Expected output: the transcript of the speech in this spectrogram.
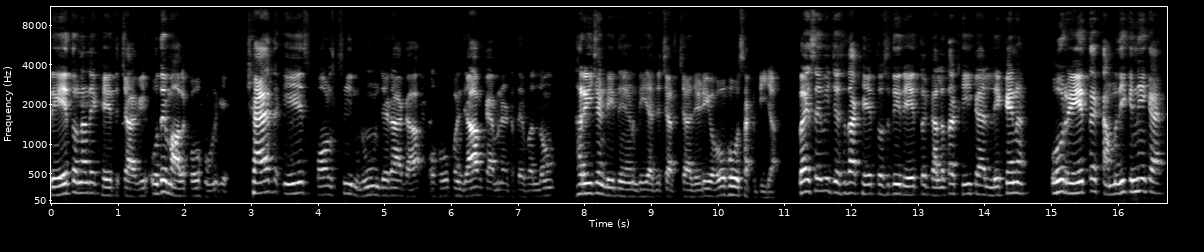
ਰੇਤ ਉਹਨਾਂ ਦੇ ਖੇਤ ਚ ਆ ਗਈ, ਉਹਦੇ ਮਾਲਕ ਉਹ ਹੋਣਗੇ। ਸ਼ਾਇਦ ਇਸ ਪਾਲਿਸੀ ਨੂੰ ਜਿਹੜਾਗਾ ਉਹ ਪੰਜਾਬ ਕੈਬਨਿਟ ਦੇ ਵੱਲੋਂ ਹਰੀ ਝੰਡੀ ਦੇਣ ਦੀ ਅੱਜ ਚਰਚਾ ਜਿਹੜੀ ਉਹ ਹੋ ਸਕਦੀ ਆ। ਵੈਸੇ ਵੀ ਜਿਸ ਦਾ ਖੇਤ ਉਸ ਦੀ ਰੇਤ, ਗੱਲ ਤਾਂ ਠੀਕ ਹੈ, ਲੇਕਿਨ ਉਹ ਰੇਤ ਕੰਮ ਦੀ ਕਿੰਨੀ ਕੁ ਹੈ,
